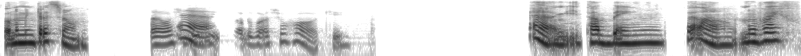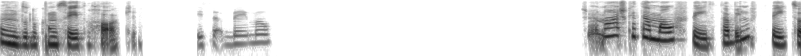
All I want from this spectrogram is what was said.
Só não me impressiona. Eu acho É. bonito, só não gosto do rock. É, e tá bem, sei lá, não vai fundo no conceito rock. E tá bem mal. Eu não acho que tá mal feito, tá bem feito.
